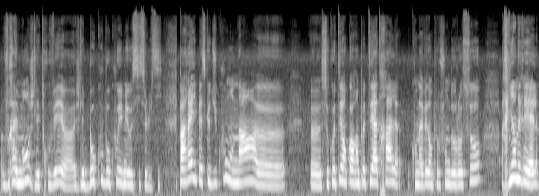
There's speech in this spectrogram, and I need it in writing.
Vraiment, je l'ai trouvé, je l'ai beaucoup beaucoup aimé aussi celui-ci. Pareil parce que du coup on a ce côté encore un peu théâtral qu'on avait dans Profondo Rosso. Rien n'est réel.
